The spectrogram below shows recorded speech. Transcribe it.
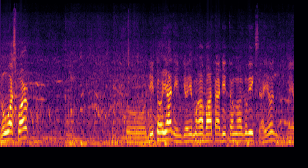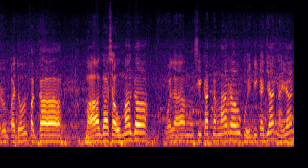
Noah's Park. So dito yan, enjoy mga bata dito mga gawiks. Ayun, mayroon pa doon pagka maaga sa umaga, walang sikat ng araw, pwede ka dyan. Ayan.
